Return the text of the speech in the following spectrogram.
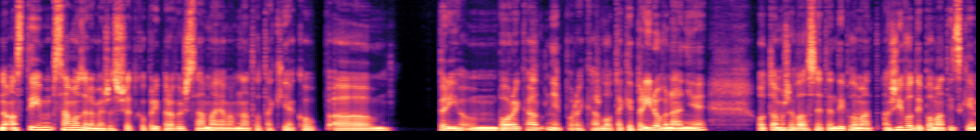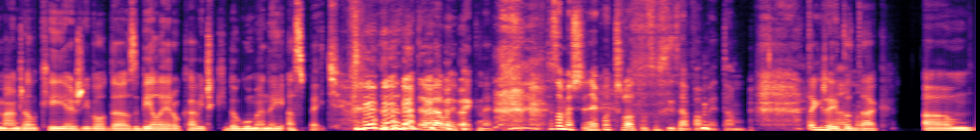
No a s tým samozrejme, že všetko pripravuješ sama, ja mám na to taký ako um, pri, porekadlo, nie porekadlo, také prirovnanie o tom, že vlastne ten diplomat, život diplomatickej manželky je život z bielej rukavičky do gumenej a späť. to je veľmi pekné. To som ešte nepočula, to, si zapamätám. Takže je to tak. Um,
